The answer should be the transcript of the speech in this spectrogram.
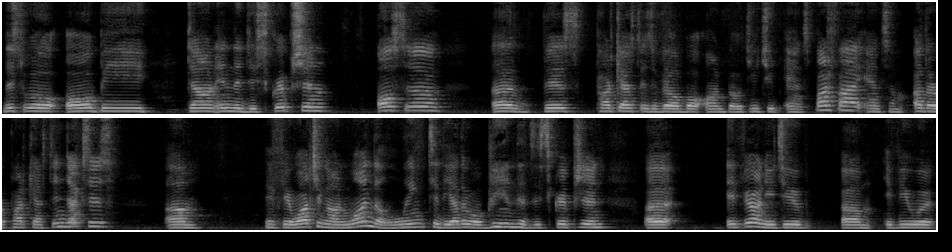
This will all be down in the description. Also, uh, this podcast is available on both YouTube and Spotify and some other podcast indexes. Um, if you're watching on one, the link to the other will be in the description. Uh, if you're on YouTube, um, if you would,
